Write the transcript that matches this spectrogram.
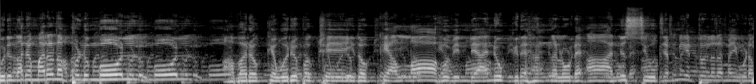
ഗുരുനാരെ മരണപ്പെടുമ്പോൾ അവരൊക്കെ ഒരു പക്ഷേ ഇതൊക്കെ അള്ളാഹുവിന്റെ അനുഗ്രഹങ്ങളുടെ ആ അനുസ്യൂജമിയുടെ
